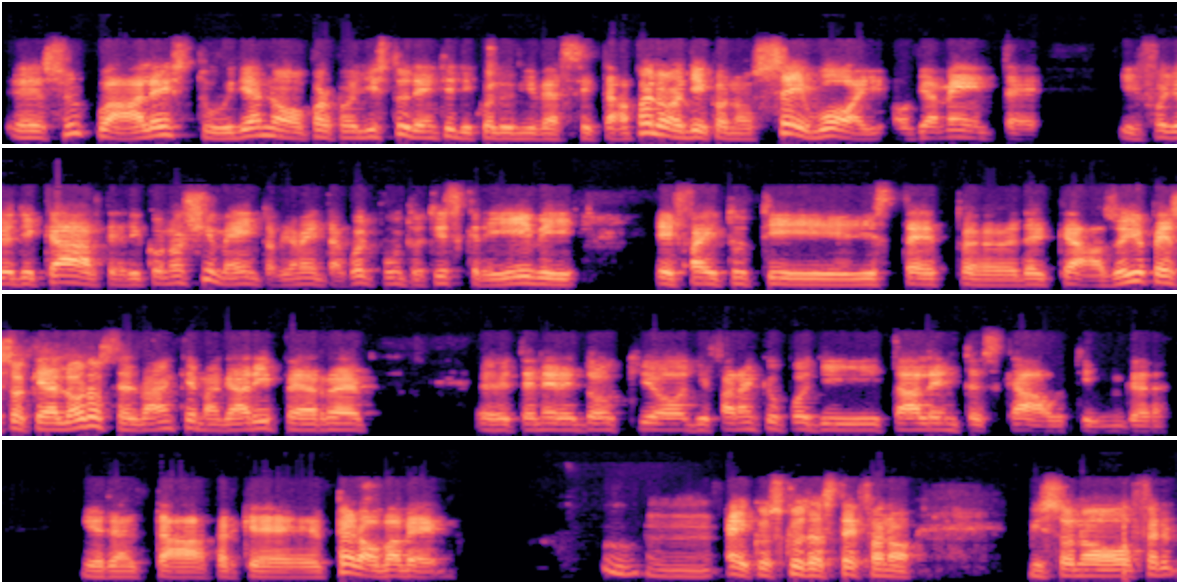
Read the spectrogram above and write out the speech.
eh, sul quale studiano proprio gli studenti di quell'università. Poi loro dicono, se vuoi ovviamente il foglio di carta e il riconoscimento, ovviamente a quel punto ti iscrivi e fai tutti gli step eh, del caso. Io penso che a loro serva anche magari per eh, tenere d'occhio, di fare anche un po' di talent scouting in realtà, perché però vabbè. Mm. mm ecco, scusa Stefano, mi sono fer-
